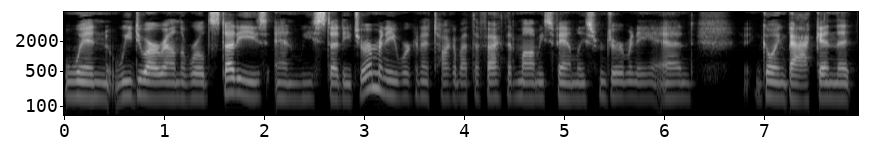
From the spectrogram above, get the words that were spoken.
when we do our around the world studies and we study Germany, we're going to talk about the fact that mommy's family's from Germany and going back and that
